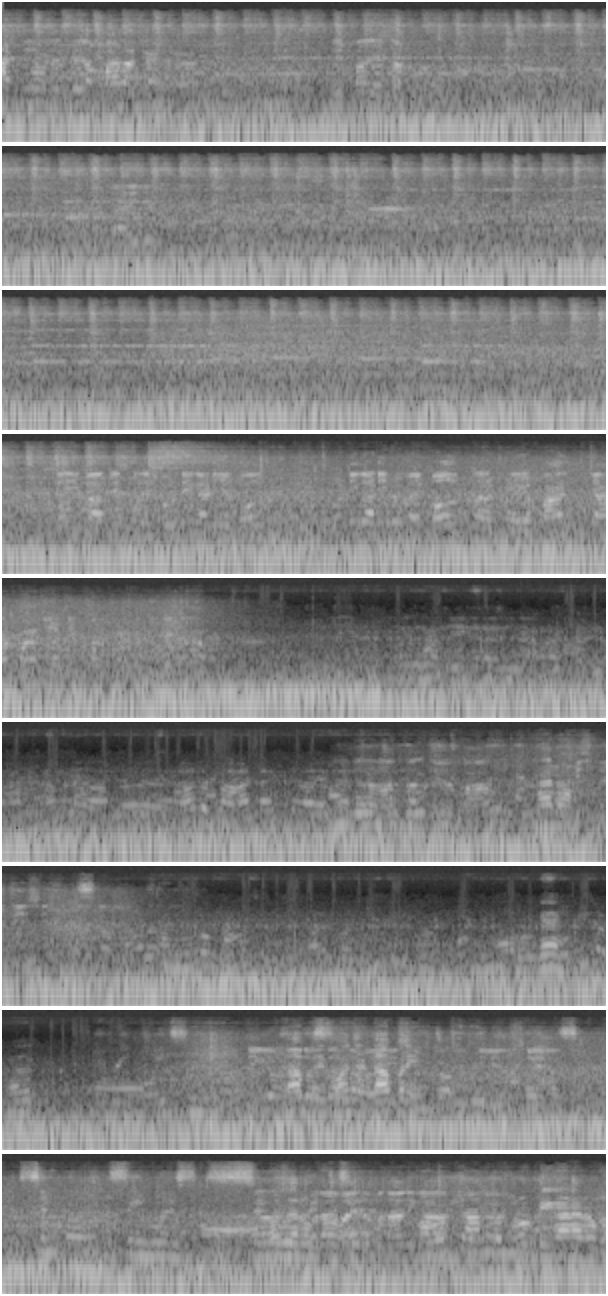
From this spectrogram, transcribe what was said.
आठ किलोमीटर से हम बारह का जितना घंटा सही छोटी गाड़ी है बहुत छोटी गाड़ी में भाई बहुत फ़र्क पड़ेगा। पाँच चार पाँच घंटे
